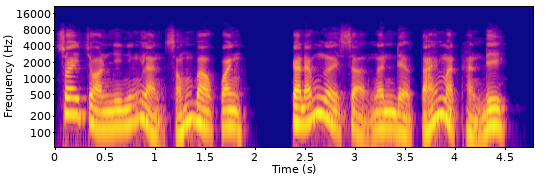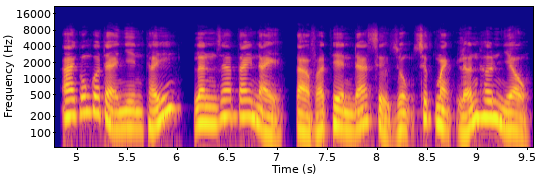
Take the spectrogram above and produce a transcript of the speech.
xoay tròn như những làn sóng bao quanh. Cả đám người sở ngân đều tái mặt hẳn đi. Ai cũng có thể nhìn thấy lần ra tay này Tào Phá Thiên đã sử dụng sức mạnh lớn hơn nhiều.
